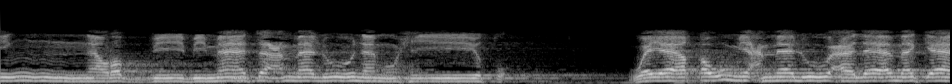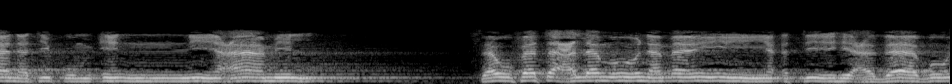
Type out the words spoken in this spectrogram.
ان ربي بما تعملون محيط. ويا قوم اعملوا على مكانتكم اني عامل. سوف تعلمون من ياتيه عذاب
